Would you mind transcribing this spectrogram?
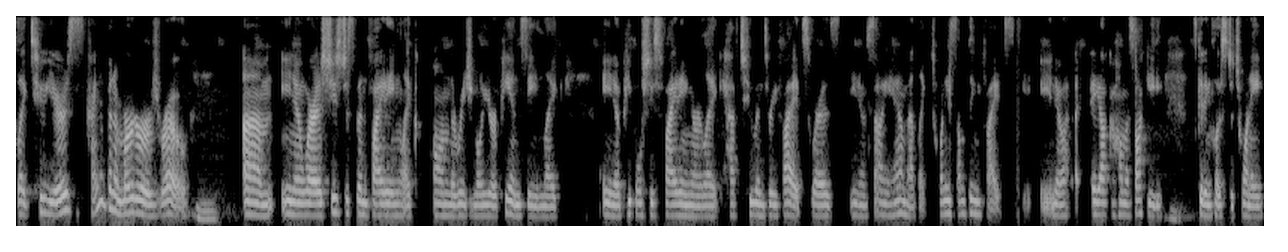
like two years has kind of been a murderer's row. Um, you know, whereas she's just been fighting like on the regional European scene, like you know, people she's fighting are like have two and three fights, whereas you know, Seo Hee Ham had like twenty something fights. You know, Ayaka Hamasaki is getting close to twenty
